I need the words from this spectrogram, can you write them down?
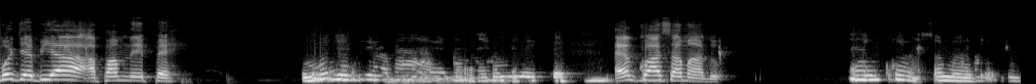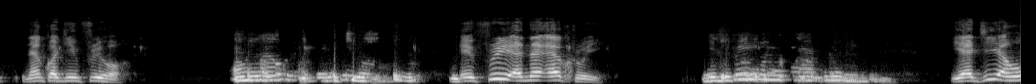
mogya biaa apam ne pɛ. Ɛnkɔ asamaado na nkɔgye mfiri hɔ. Ɛfiri ɛnɛ ɛkoroyi yɛgye yɛ ho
